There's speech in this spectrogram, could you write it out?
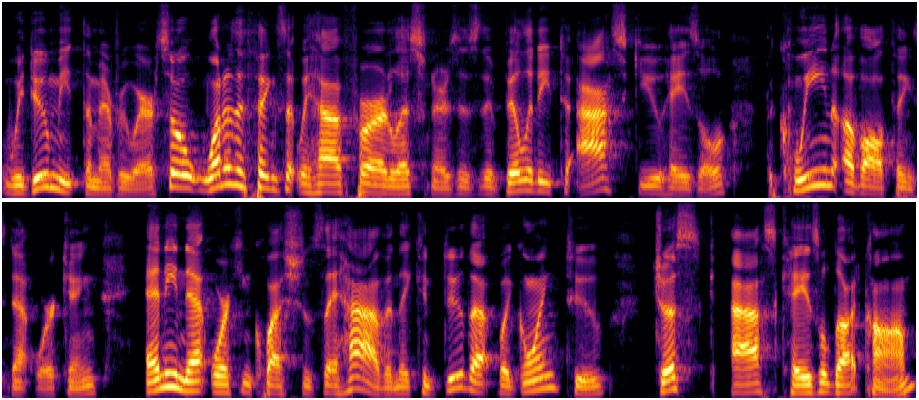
We do meet them everywhere. So, one of the things that we have for our listeners is the ability to ask you, Hazel, the queen of all things networking, any networking questions they have. And they can do that by going to justaskhazel.com.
